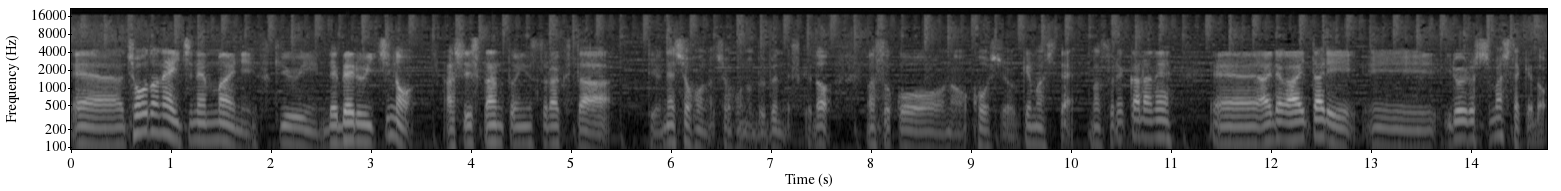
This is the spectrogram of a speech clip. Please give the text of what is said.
えー、ちょうどね、1年前に普及員、レベル1のアシスタントインストラクターっていうね、処方の処方の部分ですけど、まあ、そこの講師を受けまして、まあ、それからね、えー、間が空いたり、えー、いろいろしましたけど、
